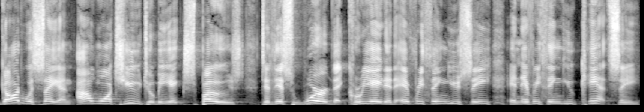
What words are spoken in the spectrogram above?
God was saying, I want you to be exposed to this word that created everything you see and everything you can't see.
